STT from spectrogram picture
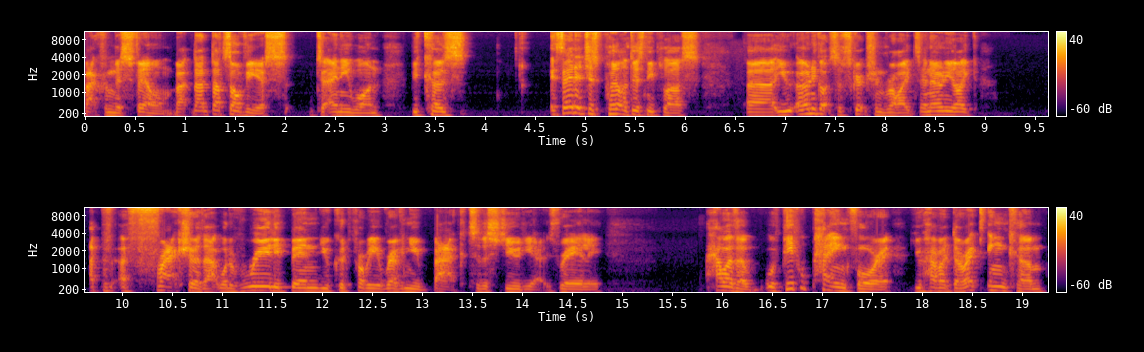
back from this film. That, that that's obvious to anyone because if they'd have just put it on Disney Plus, uh, you only got subscription rights and only like a, a fraction of that would have really been you could probably revenue back to the studios really. However, with people paying for it, you have a direct income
